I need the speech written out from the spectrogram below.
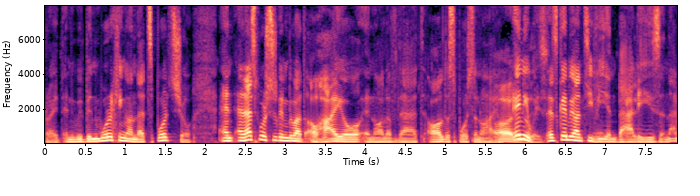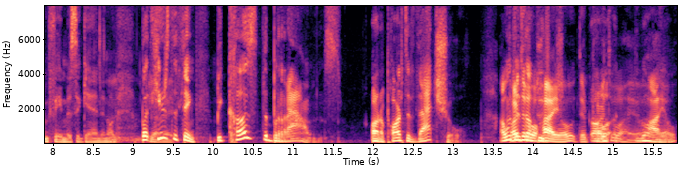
right? And we've been working on that sports show, and and that sports show is going to be about Ohio and all of that, all the sports in Ohio. All Anyways, it's going to be on TV and Bally's, and I'm famous again and all. But here's right. the thing: because the Browns are a part of that show. I want Part to of talk to- Ohio. They're part Oh, of Ohio. Ohio,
